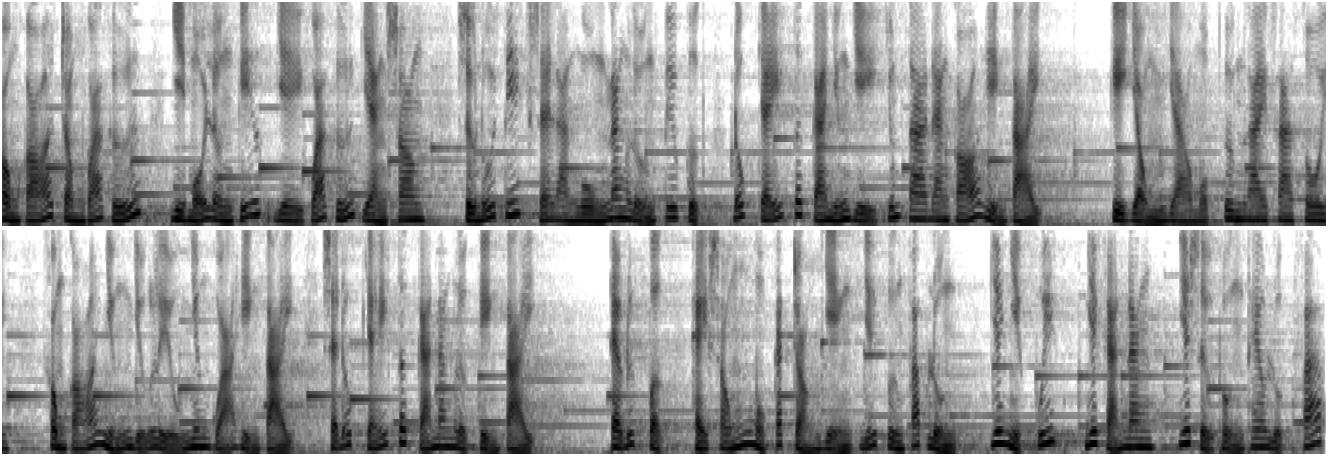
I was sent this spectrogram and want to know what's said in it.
không có trong quá khứ, vì mỗi lần ký ức về quá khứ vàng son, sự nuối tiếc sẽ là nguồn năng lượng tiêu cực đốt cháy tất cả những gì chúng ta đang có hiện tại. Kỳ vọng vào một tương lai xa xôi, không có những dữ liệu nhân quả hiện tại sẽ đốt cháy tất cả năng lực hiện tại theo đức phật, hãy sống một cách trọn vẹn với phương pháp luận, với nhiệt quyết, với khả năng, với sự thuận theo luật pháp,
